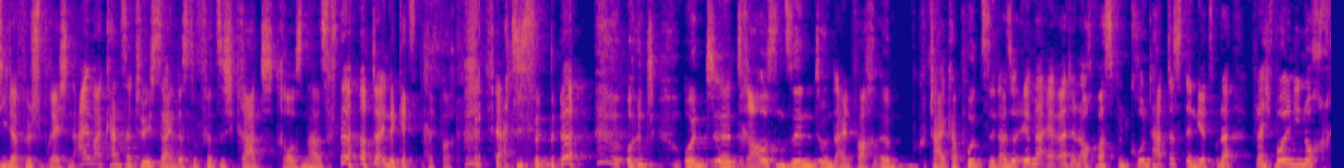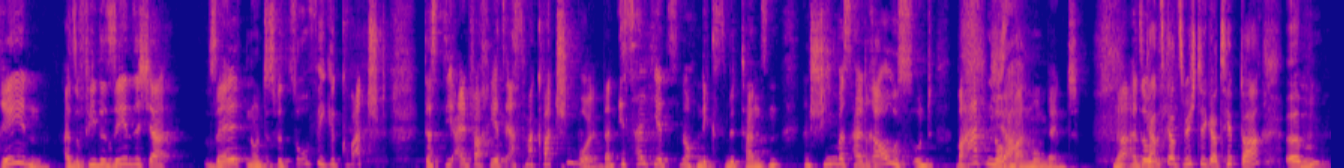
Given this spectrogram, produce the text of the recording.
die dafür sprechen. Einmal kann es natürlich sein, dass du 40 Grad draußen hast und deine Gäste einfach fertig sind ne? und, und äh, draußen sind und einfach äh, total kaputt sind. Also immer erörtern auch, was für einen Grund hat das denn jetzt? Oder vielleicht wollen die noch reden. Also viele sehen sich ja selten und es wird so viel gequatscht, dass die einfach jetzt erstmal quatschen wollen. Dann ist halt jetzt noch nichts mit Tanzen, dann schieben wir es halt raus und warten noch ja. mal einen Moment. Ne? Also ganz, ganz wichtiger Tipp da. Ähm, mhm.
